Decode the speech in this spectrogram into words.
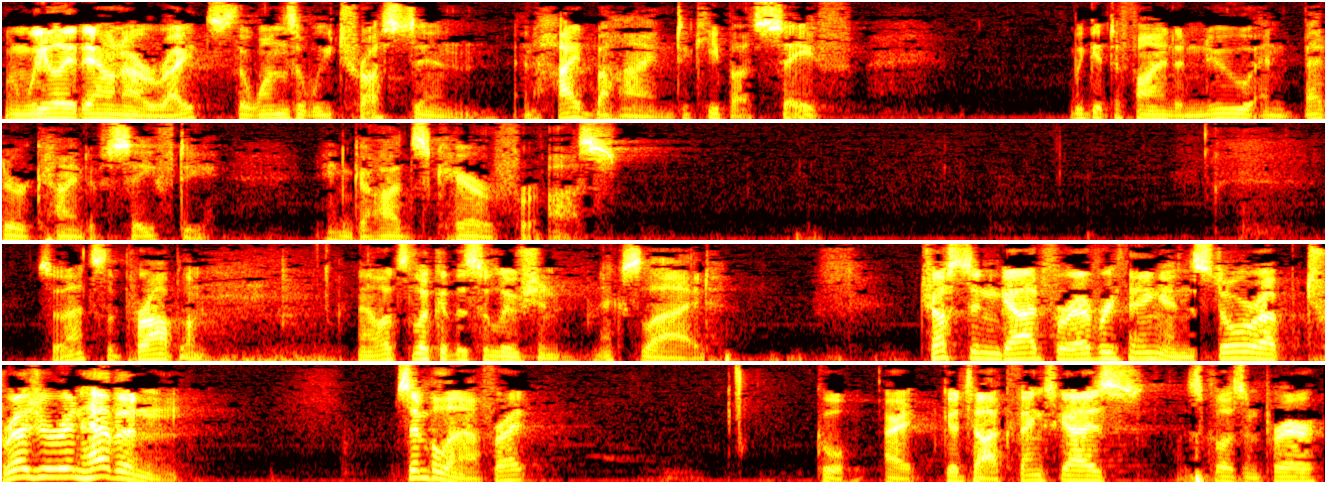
when we lay down our rights, the ones that we trust in and hide behind to keep us safe, we get to find a new and better kind of safety in God's care for us. So that's the problem. Now let's look at the solution. Next slide. Trust in God for everything and store up treasure in heaven. Simple enough, right? Cool. All right, good talk. Thanks, guys. Let's close in prayer.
